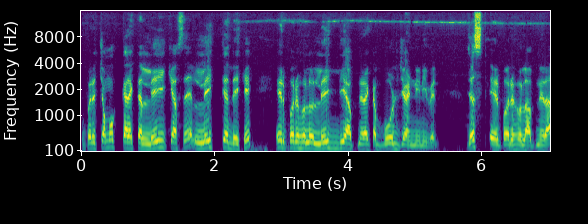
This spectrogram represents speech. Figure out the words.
উপরে চমৎকার একটা লেক আছে লেকটা দেখে এরপরে হলো লেক দিয়ে আপনারা একটা বোট জার্নি নেবেন। জাস্ট এরপরে হলো আপনারা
